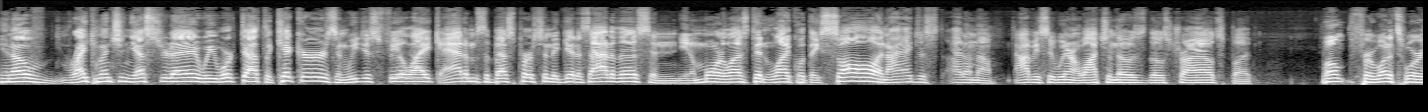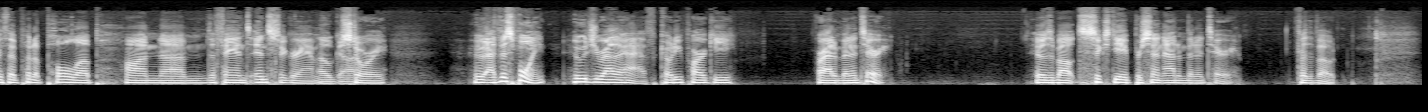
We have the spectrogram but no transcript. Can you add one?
you know, Reich mentioned yesterday we worked out the kickers and we just feel like Adam's the best person to get us out of this and you know, more or less didn't like what they saw and I, I just I don't know. Obviously we aren't watching those those tryouts, but Well, for what it's worth, I put a poll up on um, the fans' Instagram Oh, God. story. Who at this point, who would you rather have, Cody Parkey or Adam Vinatieri? It was about sixty-eight percent Adam Vinatieri for the vote.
